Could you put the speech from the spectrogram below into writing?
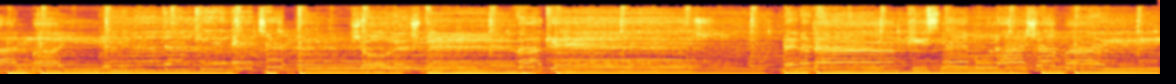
על מים. בן אדם כעץ שתול. שורש מבקש. בן אדם כסנה מול השמיים.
